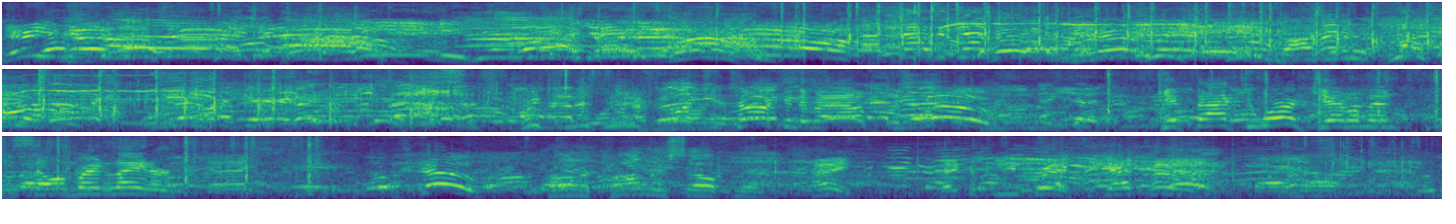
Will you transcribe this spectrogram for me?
There you go. That's what you're talking about. Let's go. Get back to work, gentlemen. We'll celebrate later. Let's go. Connor, calm yourself, now. Hey, take a few breaths. You got time. Go.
